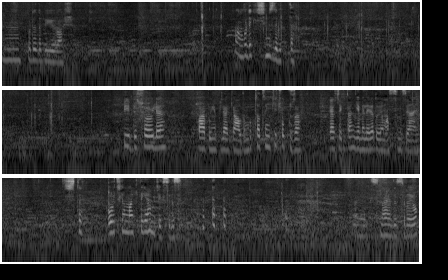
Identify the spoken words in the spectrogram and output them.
Hmm, burada da büyüğü var. Tamam buradaki işimiz de bitti. Bir de şöyle barbunya plak aldım. Bu tatınki çok güzel. Gerçekten yemelere doyamazsınız yani. İşte oruçken markete gelmeyeceksiniz. evet nerede sıra yok.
